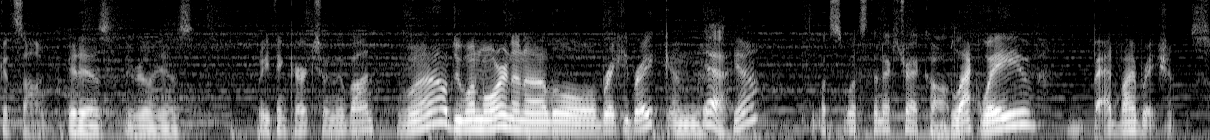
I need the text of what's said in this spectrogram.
good song. it is. It really is. What do you think, Kirk? Should we move on? Well, do one more and then a little breaky break and Yeah. yeah. What's what's the next track called? Black Wave, Bad Vibrations.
